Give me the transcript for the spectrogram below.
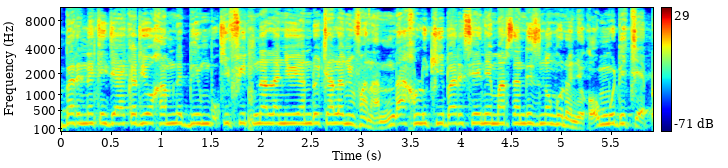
bari na ci jaaykat yoo xam ne démb ci fitna la ñu yendu ca la ñu fanaan. Ndax lu ci bari seeni marchandise nangu nañu ko. Mu di ceeb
